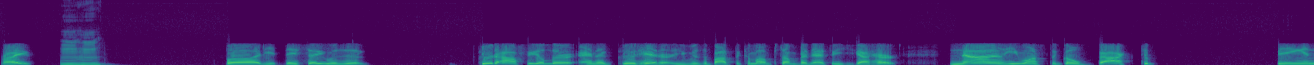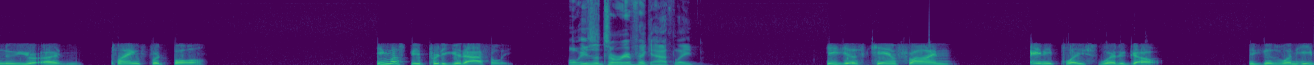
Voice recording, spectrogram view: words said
Right? Mm-hmm. but he, they said he was a good outfielder and a good hitter. He was about to come up with something but i think he got hurt. Now he wants to go back to being in new york uh, playing football. He must be a pretty good athlete. Oh, he's a terrific athlete. he just can't find any place where to go. Because when he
